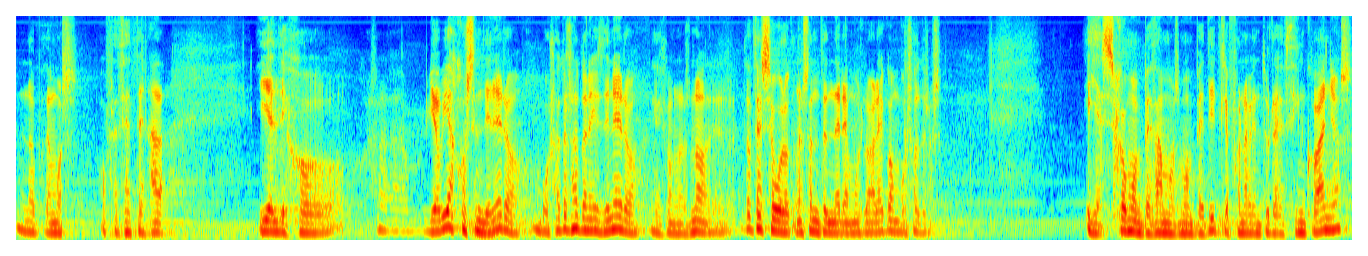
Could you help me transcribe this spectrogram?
no podemos ofrecerte nada. Y él dijo, yo viajo sin dinero, vosotros no tenéis dinero. Y dijimos, no, entonces seguro que nos entenderemos, lo haré con vosotros. Y es como empezamos Montpetit, que fue una aventura de cinco años,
